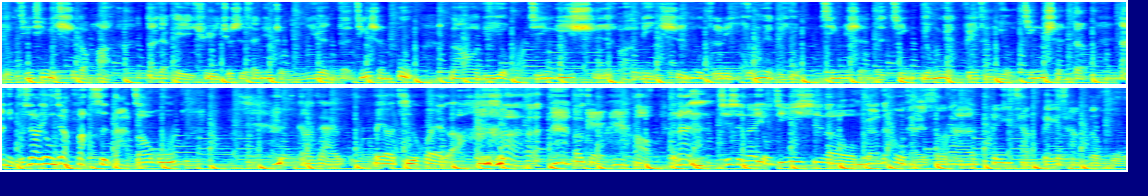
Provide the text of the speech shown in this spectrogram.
永金心理师的话，大家可以去就是三军总医院的精神部，然后李永金医师啊，李是木子李，永远的永，精神的精，永远非常有精神的。那你不是要用这样方式打招呼？刚才没有机会了。OK，好，那其实呢，永金医师呢，我们刚刚在后台的时候，他非常非常的活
